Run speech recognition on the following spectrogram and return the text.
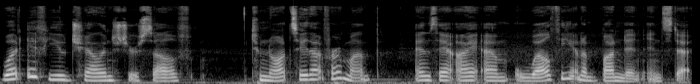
What if you challenged yourself to not say that for a month and say, I am wealthy and abundant instead.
